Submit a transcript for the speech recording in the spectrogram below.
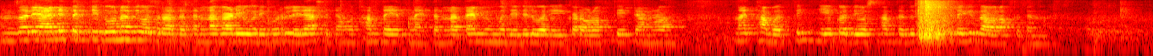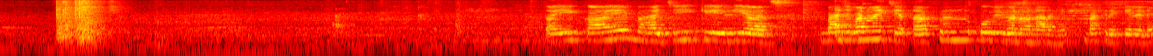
आणि जरी आले तरी ते दोनच दिवस राहतात. त्यांना गाडी वगैरे भरलेली असते त्यामुळे थांबता येत नाही. त्यांना टायमिंगमध्ये डिलिव्हरी करावं लागते त्यामुळं नाही थांबत ते. एकच दिवस थांबतात दुसऱ्या दिवशी लगेच जावं लागतं त्यांना. ताई काय भाजी केली आज? भाजी बनवायची आता. फुलकोबी बनवणार आहे भाकरी केलेले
